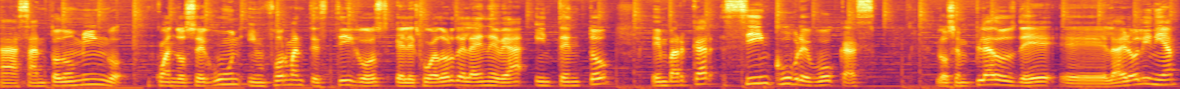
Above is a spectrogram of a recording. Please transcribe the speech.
a Santo Domingo, cuando según informan testigos, el exjugador de la NBA intentó embarcar sin cubrebocas. Los empleados de eh, la aerolínea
